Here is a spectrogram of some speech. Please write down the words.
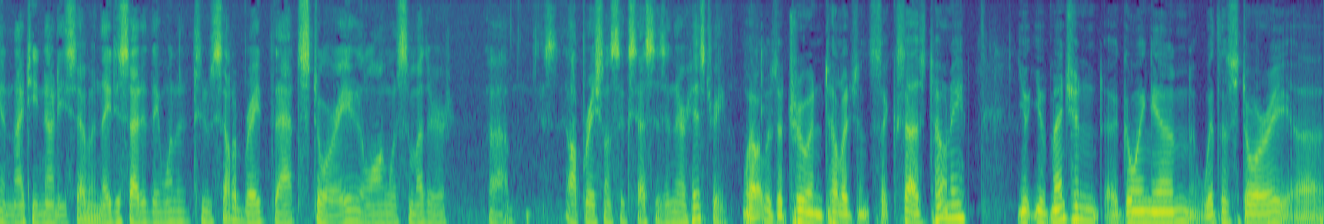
in 1997. They decided they wanted to celebrate that story along with some other uh, operational successes in their history. Well, it was a true intelligence success. Tony, you, you've mentioned uh, going in with the story. Uh,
